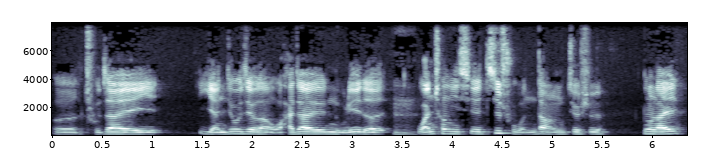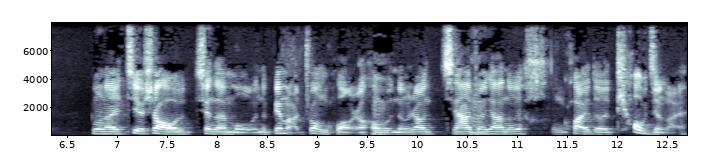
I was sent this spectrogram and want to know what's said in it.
呃处在研究阶段，我还在努力的完成一些基础文档，就是用来用来介绍现在某文的编码状况，然后能让其他专家能很快的跳进来，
